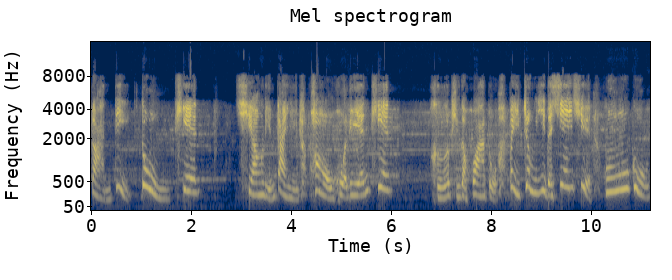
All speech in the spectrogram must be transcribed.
感地动天。枪林弹雨，炮火连天，和平的花朵被正义的鲜血汩汩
